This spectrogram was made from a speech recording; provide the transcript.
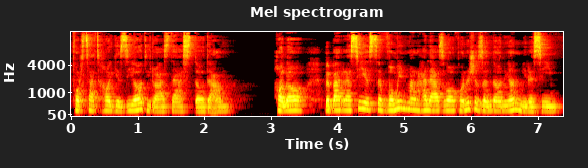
فرصتهای زیادی را از دست دادم. حالا به بررسی سومین مرحله از واکنش زندانیان می رسیم.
